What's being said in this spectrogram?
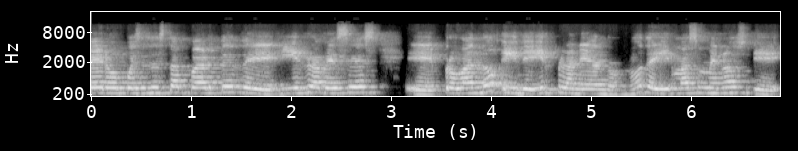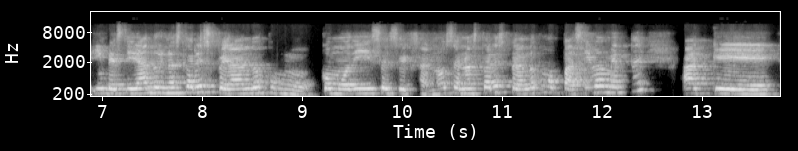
pero pues es esta parte de ir a veces eh, probando y de ir planeando, ¿no? De ir más o menos eh, investigando y no estar esperando como, como dice Sexa, ¿no? O sea, no estar esperando como pasivamente a que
